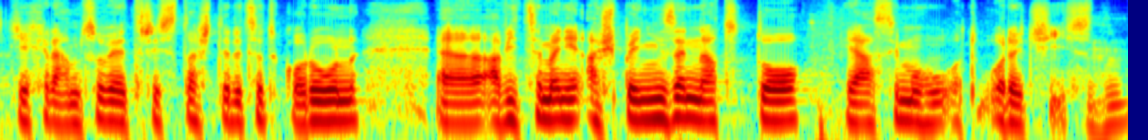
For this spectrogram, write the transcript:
těch rámcově 340 40 korun eh, a víceméně až peníze nad to já si mohu odečíst. Mm-hmm.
